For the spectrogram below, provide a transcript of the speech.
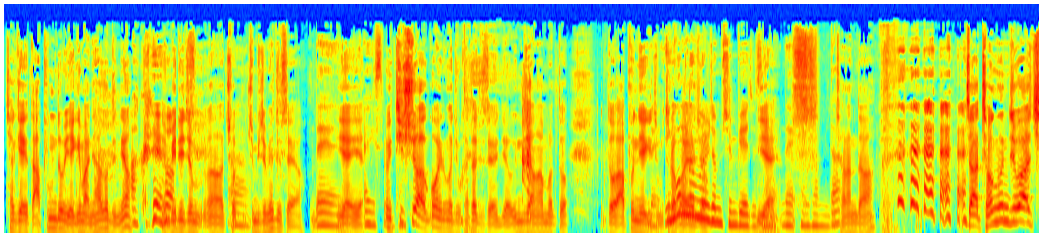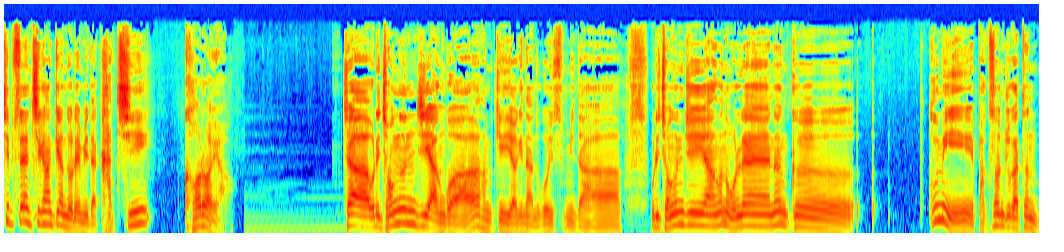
자기의 아픔도 얘기 많이 하거든요. 아, 그래요? 미리 좀 어, 조- 아. 준비 좀 해주세요. 네, 예, 예. 알겠습니다. 여기 티슈하고 이런 거 좀 갖다 주세요. 이제 은지양 한번 또, 또 아픈 얘기 네, 좀 들어봐야죠. 눈물 좀 준비해 주세요. 예. 네, 감사합니다. 잘한다. 자, 정은지와 10cm가 함께한 노래입니다. 같이 걸어요. 자, 우리 정은지 양과 함께 이야기 나누고 있습니다. 우리 정은지 양은 원래는 그 꿈이 박선주 같은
